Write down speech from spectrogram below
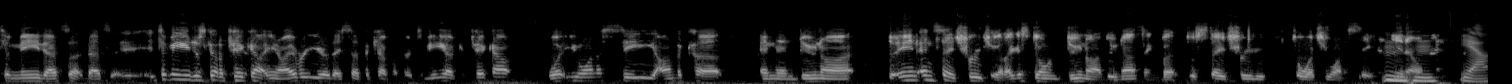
to me, that's a, that's to me. You just got to pick out. You know, every year they set the cup up there. To me, you have to pick out what you want to see on the cup, and then do not and, and stay true to it. I guess don't do not do nothing, but just stay true to what you want to see. You know. Mhm. Yeah.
